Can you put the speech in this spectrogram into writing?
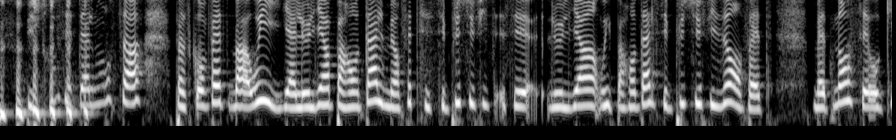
Puis je trouve que c'est tellement ça parce qu'en fait bah oui, il y a le lien parental mais en fait c'est- plus suffisant c'est le lien oui parental, c'est plus suffisant en fait. Maintenant, c'est OK,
